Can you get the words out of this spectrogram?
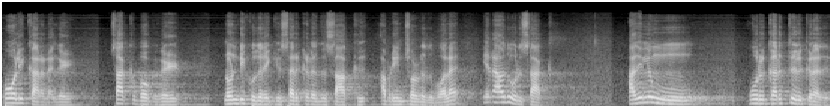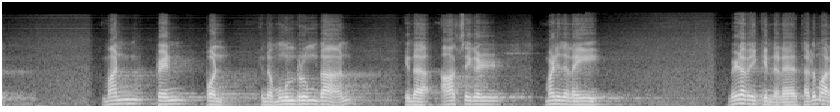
போலி காரணங்கள் சாக்கு போக்குகள் நொண்டி குதிரைக்கு சறுக்கிறது சாக்கு அப்படின்னு சொல்கிறது போல ஏதாவது ஒரு சாக்கு. அதிலும் ஒரு கருத்து இருக்கிறது. மண் பெண் பொன் இந்த மூன்றும் தான் இந்த ஆசைகள் மனிதனை விழ வைக்கின்றன தடுமாற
